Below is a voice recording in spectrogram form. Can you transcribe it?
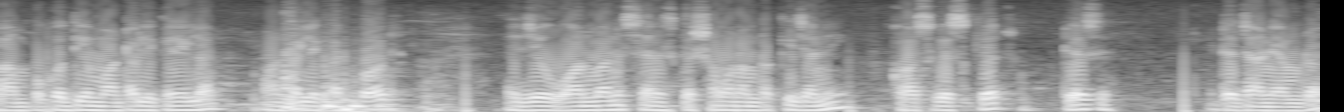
বাম পক্ষ দিয়ে মানটা লিখে নিলাম। মানটা লেখার পর যে ওয়ান মাইনাস সাইন স্কোয়ার সমান আমরা কি জানি? কস স্কোয়ার ঠিক আছে? এটা জানি আমরা।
